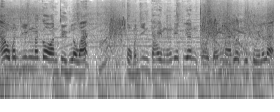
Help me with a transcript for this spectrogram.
เอ้ามันยิงมาก่อนถึงเหรอวะโอ้มันยิงไกลเหมือนกันนะเนี่ยเพื่อนโอ้แสงมาด้วยกูตุยแล้วแหละ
